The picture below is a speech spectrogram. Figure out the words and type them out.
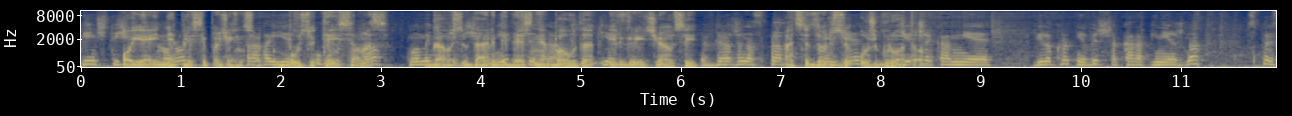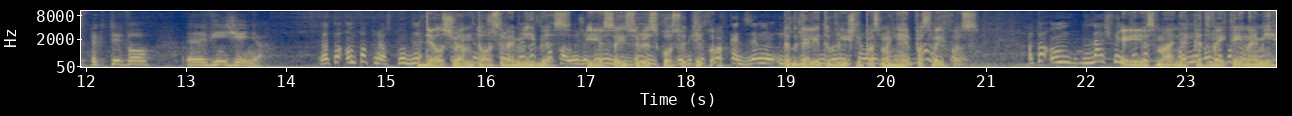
5000 O jei neprisipažinsiu, būsiu teisiamas, gausiu dar didesnę baudą ir greičiausiai atsidursiu už mnie wielokrotnie wyższa kara pieniężna z perspektywą więzienia. Dėl šventos ramybės jisai su viskuo sutiko, kad galėtų grįžti pas mane ir pas vaikus. Jis spokoju, kad vaikai namie.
